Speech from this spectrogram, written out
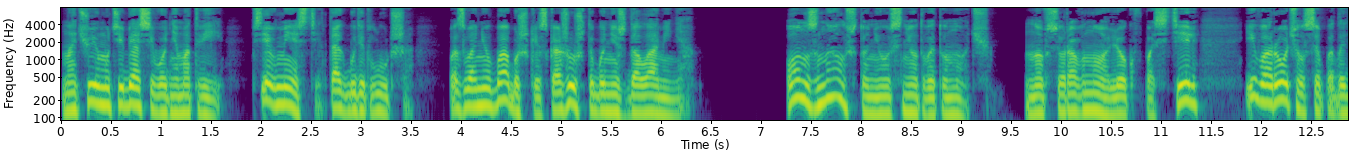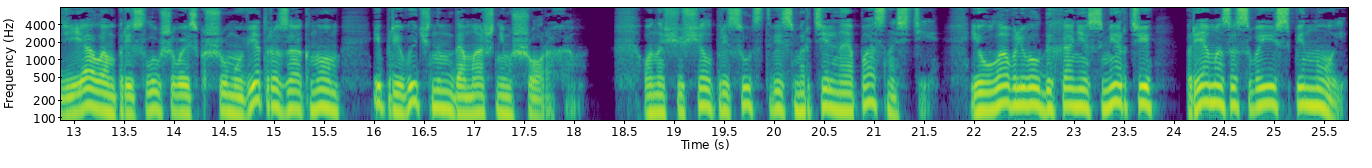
Ночуем у тебя сегодня, Матвей. Все вместе, так будет лучше. Позвоню бабушке, скажу, чтобы не ждала меня». Он знал, что не уснет в эту ночь, но все равно лег в постель и ворочался под одеялом, прислушиваясь к шуму ветра за окном и привычным домашним шорохам. Он ощущал присутствие смертельной опасности и улавливал дыхание смерти прямо за своей спиной,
